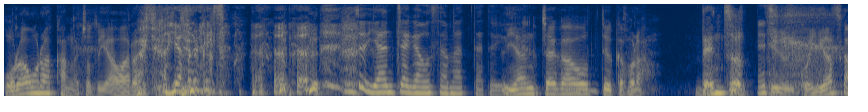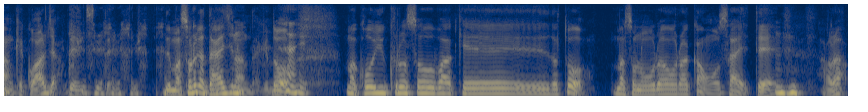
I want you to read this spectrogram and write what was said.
オラオラ感がちょっと和らいでるっていうか。ちょっとやんちゃが収まったというか。やんちゃ顔っていうかほらベンツっていうこう威圧感結構あるじゃんベンツって。でまあそれが大事なんだけど、はい。まあこういうクロスオーバー系だと、まあ、そのオラオラ感を抑えてあら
